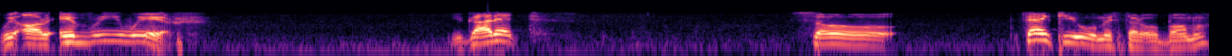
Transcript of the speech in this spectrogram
We are everywhere. You got it? So, thank you, Mr. Obama,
